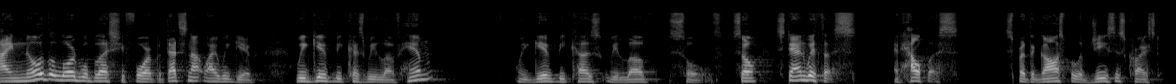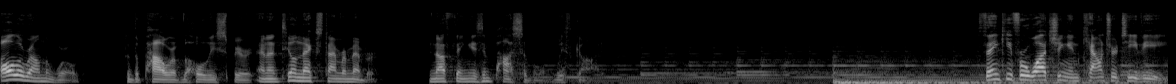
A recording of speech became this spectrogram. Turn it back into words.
I know the Lord will bless you for it, but that's not why we give. We give because we love Him. We give because we love souls. So stand with us and help us spread the gospel of Jesus Christ all around the world through the power of the Holy Spirit. And until next time, remember, nothing is impossible with God. Thank you for watching Encounter TV.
